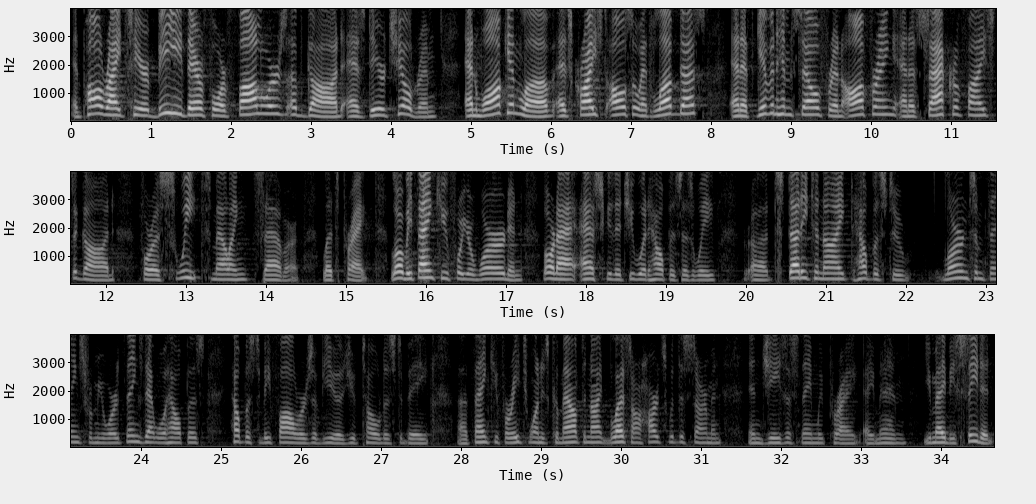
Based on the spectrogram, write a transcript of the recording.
And Paul writes here Be ye therefore followers of God as dear children, and walk in love, as Christ also hath loved us and hath given himself for an offering and a sacrifice to God for a sweet smelling savour. Let's pray. Lord, we thank you for your word, and Lord, I ask you that you would help us as we uh, study tonight, help us to learn some things from your word, things that will help us, help us to be followers of you as you've told us to be. Uh, thank you for each one who's come out tonight. Bless our hearts with the sermon. In Jesus' name we pray. Amen. You may be seated.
